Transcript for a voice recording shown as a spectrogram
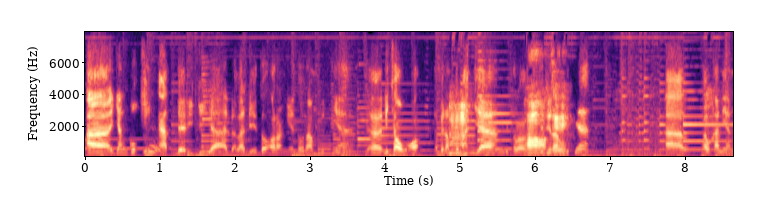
eh, yang ku ingat dari dia adalah dia itu orangnya itu rambutnya eh, ini cowok tapi rambutnya Hmm. panjang gitu loh Oh, jadi oke. rambutnya eh, tahu kan yang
